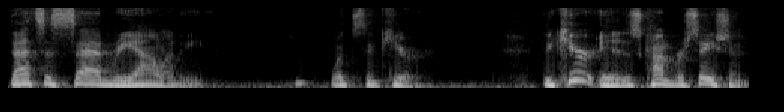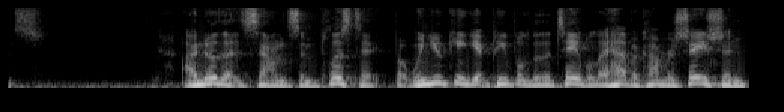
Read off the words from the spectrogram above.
That's a sad reality. What's the cure? The cure is conversations. I know that sounds simplistic, but when you can get people to the table to have a conversation,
